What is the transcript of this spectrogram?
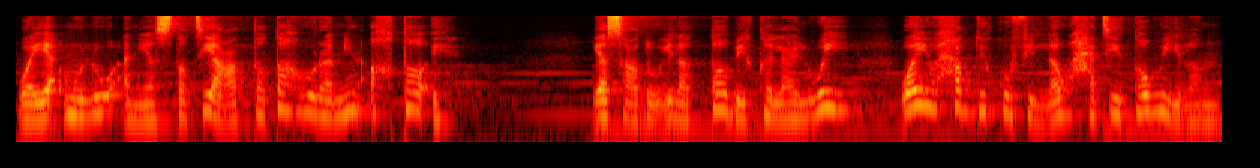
ويأمل أن يستطيع التطهر من أخطائه. يصعد إلى الطابق العلوي ويحدق في اللوحة طويلا.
